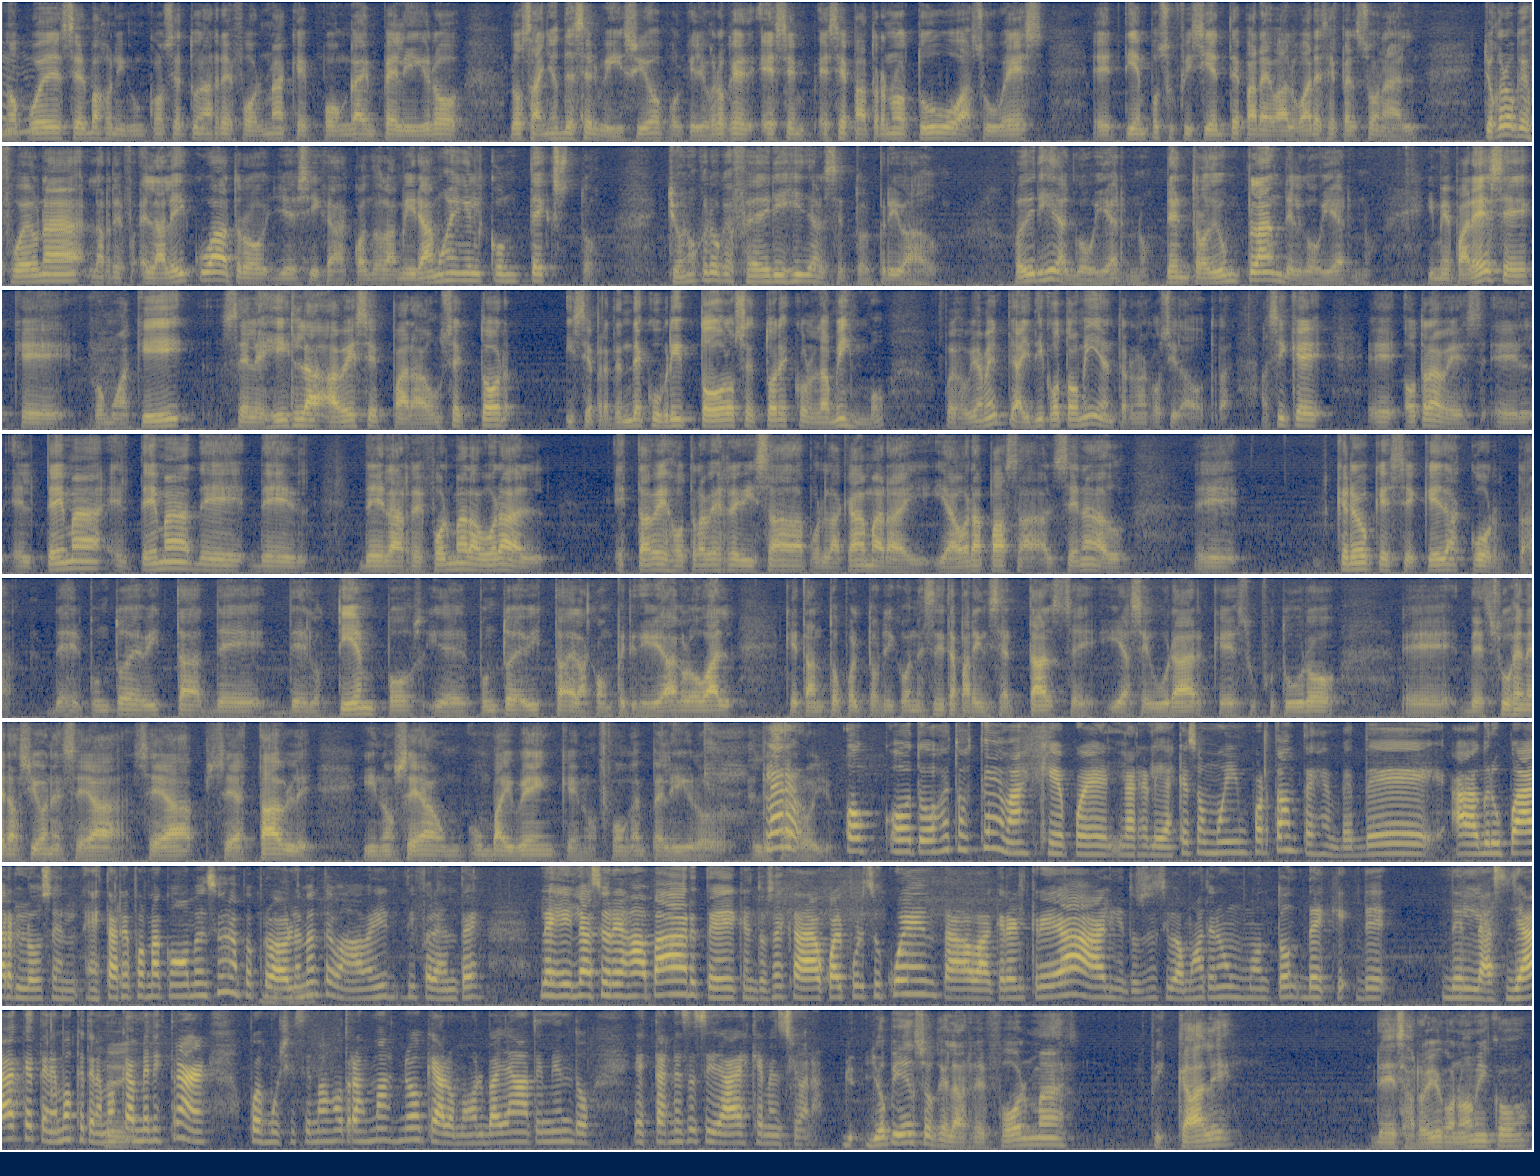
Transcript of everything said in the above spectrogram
No puede ser bajo ningún concepto una reforma que ponga en peligro los años de servicio, porque yo creo que ese, ese patrono tuvo a su vez eh, tiempo suficiente para evaluar ese personal. Yo creo que fue una, la, la ley 4, Jessica, cuando la miramos en el contexto, yo no creo que fue dirigida al sector privado, fue dirigida al gobierno, dentro de un plan del gobierno. Y me parece que como aquí se legisla a veces para un sector y se pretende cubrir todos los sectores con lo mismo, pues obviamente hay dicotomía entre una cosa y la otra. Así que, eh, otra vez, el, tema, el tema de, de la reforma laboral esta vez otra vez revisada por la Cámara y, ahora pasa al Senado, eh, creo que se queda corta desde el punto de vista de, los tiempos y desde el punto de vista de la competitividad global que tanto Puerto Rico necesita para insertarse y asegurar que su futuro eh, de sus generaciones sea, sea, sea estable y no sea un, un vaivén que nos ponga en peligro el desarrollo. O, o, todos estos temas que pues la realidad es que son muy importantes, en vez de agruparlos en esta reforma como menciona, pues probablemente van a venir diferentes legislaciones aparte, que entonces cada cual por su cuenta va a querer crear y entonces si vamos a tener un montón de, de, de las ya que tenemos que tenemos que administrar, pues muchísimas otras más no, que a lo mejor vayan atendiendo estas necesidades que menciona. yo pienso que las reformas fiscales de desarrollo económico,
